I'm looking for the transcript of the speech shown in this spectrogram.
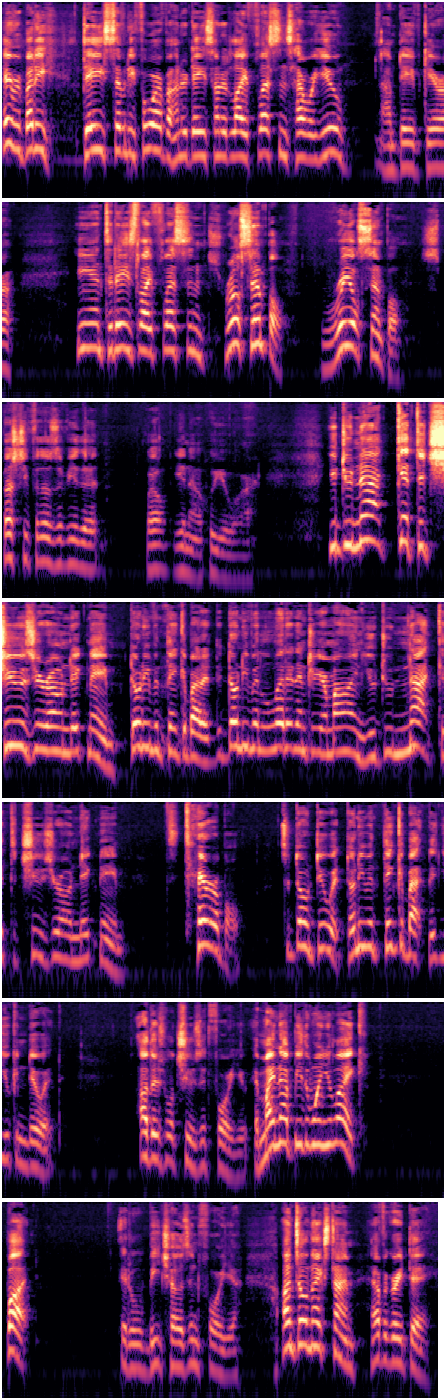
Hey everybody, day 74 of 100 Days, 100 Life Lessons. How are you? I'm Dave Guerra. And today's life lesson is real simple. Real simple. Especially for those of you that, well, you know who you are. You do not get to choose your own nickname. Don't even think about it. Don't even let it enter your mind. You do not get to choose your own nickname. It's terrible. So don't do it. Don't even think about that you can do it. Others will choose it for you. It might not be the one you like, but it will be chosen for you. Until next time, have a great day.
